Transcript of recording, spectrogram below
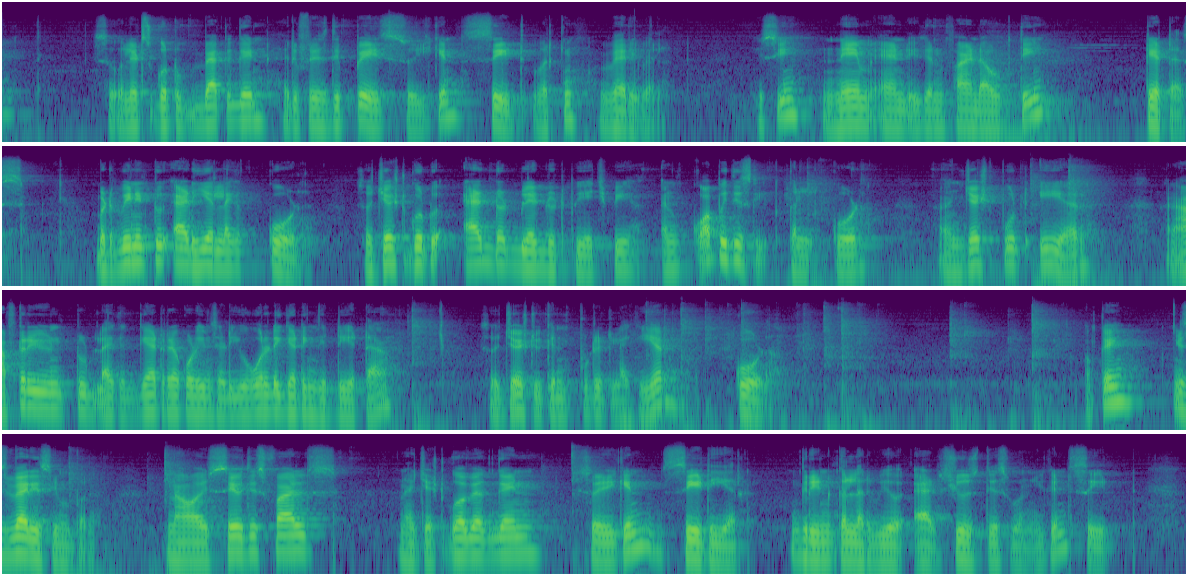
so let's go to back again refresh the page so you can see it working very well. You see name and you can find out the status. But we need to add here like a code. So just go to add.blade.php and copy this code and just put here. And after you need to like get record inside you already getting the data. So just you can put it like here code. Okay? It's very simple. Now I save these files I just go back again. So you can see it here. Green color view add choose this one. You can see it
